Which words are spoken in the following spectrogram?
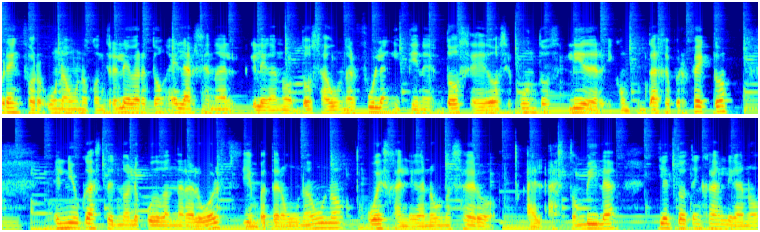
Brentford 1-1 contra el Everton, el Arsenal le ganó 2-1 al Fulham y tiene 12 de 12 puntos, líder y con puntaje perfecto. El Newcastle no le pudo ganar al Wolves y empataron 1-1. West Ham le ganó 1-0 al Aston Villa y el Tottenham le ganó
